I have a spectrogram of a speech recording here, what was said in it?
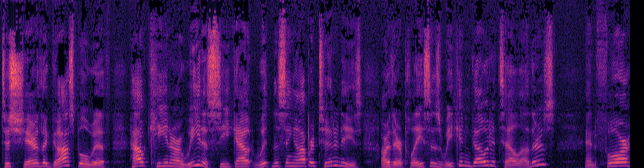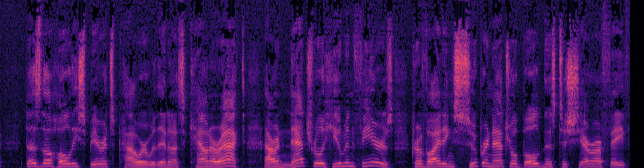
To share the gospel with. How keen are we to seek out witnessing opportunities? Are there places we can go to tell others? And four, does the Holy Spirit's power within us counteract our natural human fears, providing supernatural boldness to share our faith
